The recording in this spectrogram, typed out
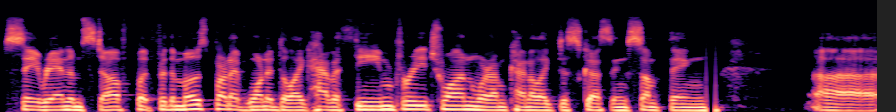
say random stuff, but for the most part, I've wanted to like have a theme for each one where I'm kind of like discussing something, uh,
